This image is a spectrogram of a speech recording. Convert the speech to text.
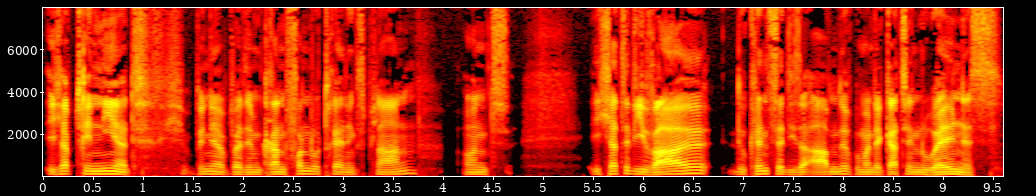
Ich habe trainiert. Ich bin ja bei dem Gran Fondo Trainingsplan und ich hatte die Wahl, du kennst ja diese Abende, wo man der Gattin Wellness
